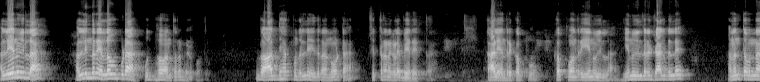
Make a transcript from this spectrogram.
ಅಲ್ಲೇನೂ ಇಲ್ಲ, ಅಲ್ಲಿಂದನೇ ಎಲ್ಲವೂ ಕೂಡ ಉದ್ಭವ ಅಂತಲೂ ಹೇಳ್ಬೋದು. ಇದು ಆಧ್ಯಾತ್ಮದಲ್ಲಿ ಇದರ ನೋಟ, ಚಿತ್ರಣಗಳೇ ಬೇರೆ ಇರ್ತವೆ. ಕಾಳಿ ಅಂದರೆ ಕಪ್ಪು ಕಪ್ಪು ಅಂದರೆ ಏನೂ ಇಲ್ಲ. ಏನೂ ಇಲ್ಲದರ ಜಾಗದಲ್ಲೇ ಅನಂತವನ್ನು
